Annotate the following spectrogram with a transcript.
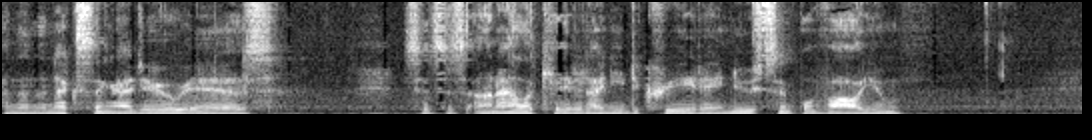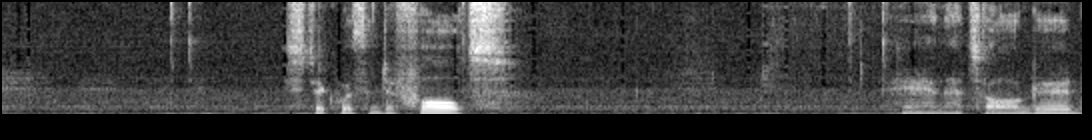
And then the next thing I do is, since it's unallocated, I need to create a new simple volume. Stick with the defaults. And that's all good.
